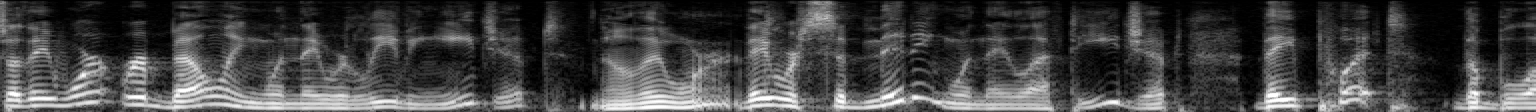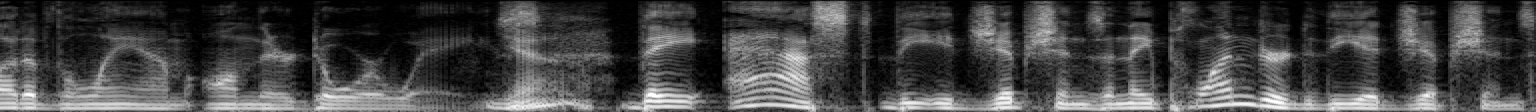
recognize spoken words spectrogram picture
So they weren't rebelling when they were leaving Egypt. No, they weren't. They were submitting when they left Egypt. They put the blood of the lamb on their doorways. Yeah. They asked the Egyptians and they plundered the Egyptians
